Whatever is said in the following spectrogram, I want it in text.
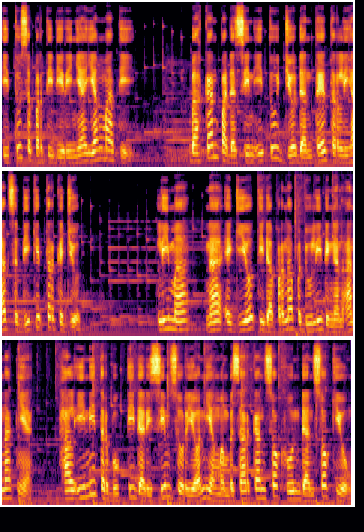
itu seperti dirinya yang mati. Bahkan pada scene itu Jo dan T terlihat sedikit terkejut. 5. Na Egyo tidak pernah peduli dengan anaknya. Hal ini terbukti dari Sim Suryon yang membesarkan Sok Hun dan Sok Yung.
